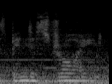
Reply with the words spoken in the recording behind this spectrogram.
Has been destroyed.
